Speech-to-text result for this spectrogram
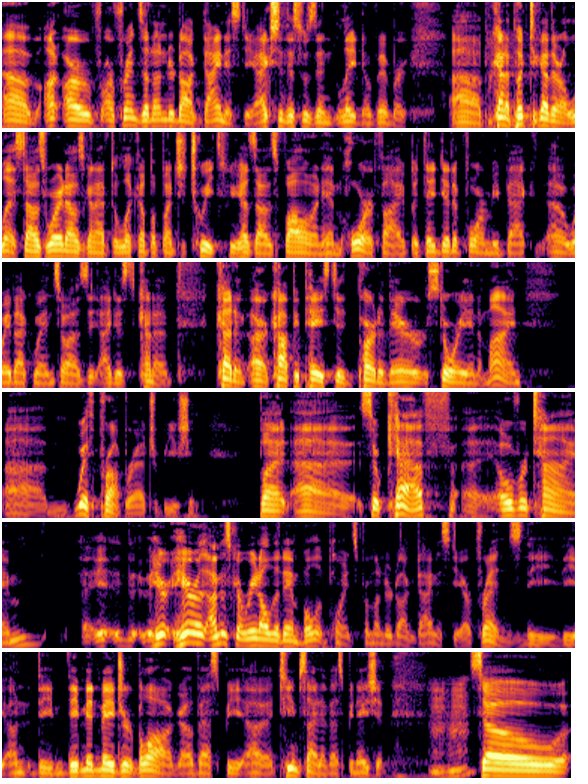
uh, our, our friends at Underdog Dynasty. Actually, this was in late November. Uh, kind of put together a list. I was worried I was going to have to look up a bunch of tweets because I was following him horrified, but they did it for me back uh, way back when. So I was I just kind of cut him or copy pasted part of their story into mine um, with proper attribution. But uh, so Keff uh, over time. uh, Here, here, I'm just gonna read all the damn bullet points from Underdog Dynasty, our friends, the the un- the, the mid-major blog of SB, uh, team side of SB Nation. So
